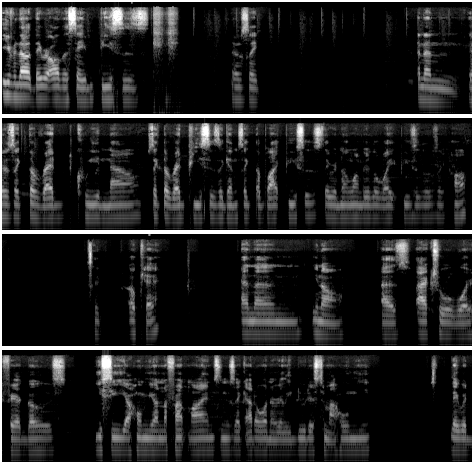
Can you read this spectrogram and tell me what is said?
even though they were all the same pieces. It was like, and then it was like the red queen. Now it's like the red pieces against like the black pieces. They were no longer the white pieces. I was like, huh? It's like okay, and then you know, as actual warfare goes you see your homie on the front lines and he's like i don't want to really do this to my homie. They would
